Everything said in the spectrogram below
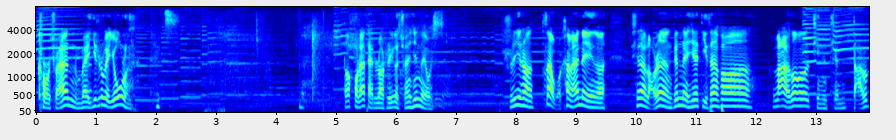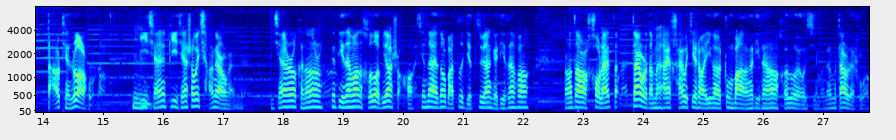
口全准备移植未优了呢，到后来才知道是一个全新的游戏。实际上，在我看来，那个现在老任跟那些第三方拉的都挺挺打的打的挺热乎的，嗯比以前比以前稍微强点儿，我感觉。以前的时候可能跟第三方的合作比较少，现在都是把自己资源给第三方，然后到后来咱待会儿咱们还还会介绍一个重磅的跟第三方合作的游戏嘛，咱们待会儿再说。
